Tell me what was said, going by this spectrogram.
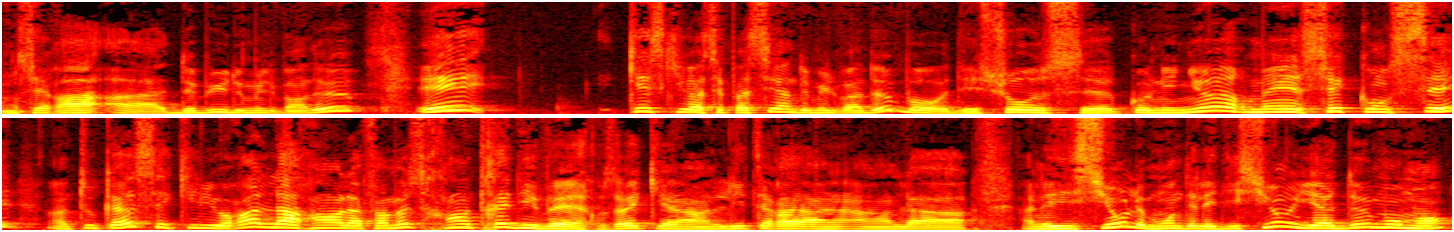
on sera à début 2022. Et qu'est-ce qui va se passer en 2022 Bon, des choses euh, qu'on ignore, mais ce qu'on sait, en tout cas, c'est qu'il y aura la, la fameuse rentrée d'hiver. Vous savez qu'il y a en, en, la, en édition, le monde de l'édition, il y a deux moments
